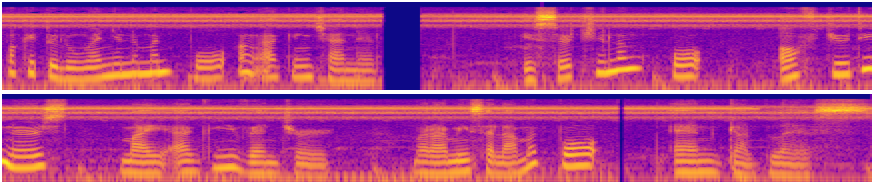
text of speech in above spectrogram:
pakitulungan nyo naman po ang aking channel. I-search nyo lang po Off Duty Nurse My Agri Venture. Maraming salamat po and God bless.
